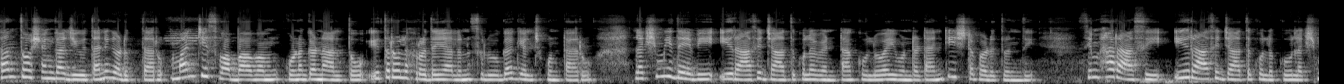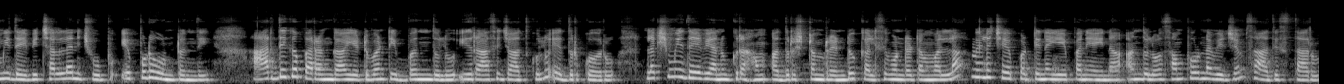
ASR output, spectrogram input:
సంతోషంగా జీవితాన్ని గడుపుతారు. మంచి స్వభావం గుణగణాలతో ఇతరుల విజయాలను సులువుగా గెలుచుకుంటారు. లక్ష్మీదేవి ఈ రాశి జాతకుల వెంట కొలువై ఉండటానికి ఇష్టపడుతుంది. సింహరాశి ఈ రాశి జాతకులకు లక్ష్మీదేవి చల్లని చూపు ఎప్పుడూ ఉంటుంది. ఆర్థిక పరంగా ఎటువంటి ఇబ్బందులు ఈ రాశి జాతకులు ఎదుర్కోరు. లక్ష్మీదేవి అనుగ్రహం అదృష్టం రెండూ కలిసి ఉండటం వల్ల వీళ్ళు చేపట్టిన ఏ పని అయినా అందులో సంపూర్ణ విజయం సాధిస్తారు.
